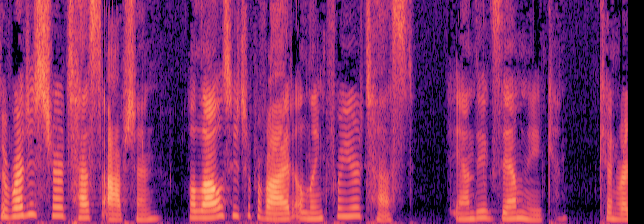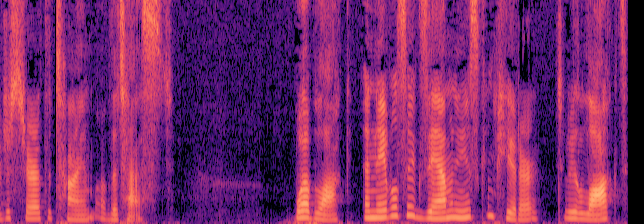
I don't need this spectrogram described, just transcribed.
The Register Test option allows you to provide a link for your test and the examinee can, can register at the time of the test. WebLock enables the examinee's computer to be locked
